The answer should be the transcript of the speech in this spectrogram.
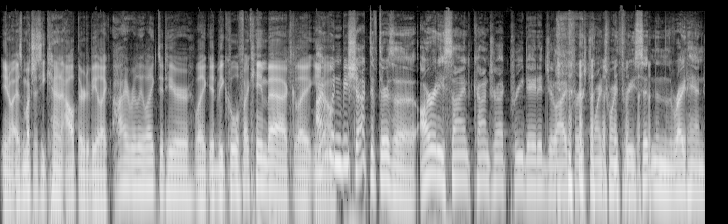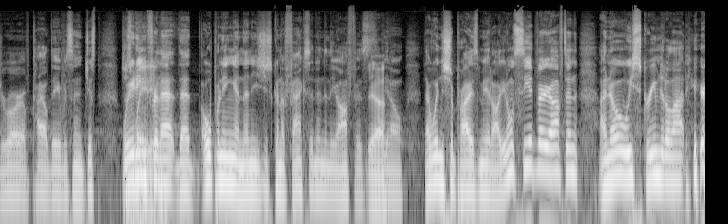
you know as much as he can out there to be like i really liked it here like it'd be cool if i came back like you I know wouldn't be shocked if there's a already signed contract predated July 1st, 2023 sitting in the right-hand drawer of Kyle Davidson, just, waiting, for that that opening and then he's just going to fax it into the office. Yeah. You know, that wouldn't surprise me at all. You don't see it very often. I know we screamed it a lot here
